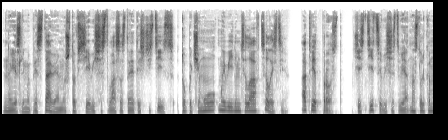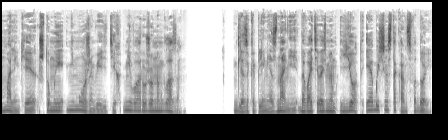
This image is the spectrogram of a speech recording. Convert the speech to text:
Но если мы представим, что все вещества состоят из частиц, то почему мы видим тела в целости? Ответ прост. Частицы в веществе настолько маленькие, что мы не можем видеть их невооруженным глазом. Для закрепления знаний давайте возьмем йод и обычный стакан с водой.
